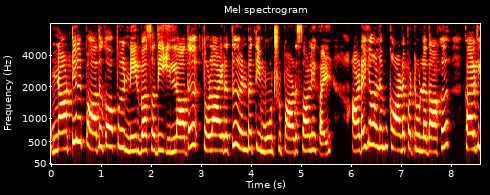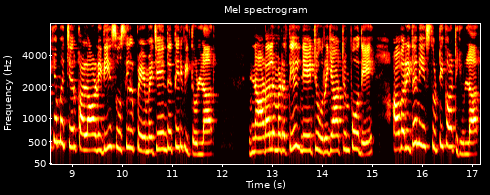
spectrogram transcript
நாட்டில் பாதுகாப்பு நீர்வசதி இல்லாத தொள்ளாயிரத்து எண்பத்தி மூன்று பாடசாலைகள் அடையாளம் காணப்பட்டுள்ளதாக கல்வி அமைச்சர் கலாநிதி சுசில் பிரேமஜேந்த தெரிவித்துள்ளார். நாடாளுமன்றத்தில் நேற்று உரையாற்றும் போதே அவர் இதனை சுட்டிக்காட்டியுள்ளார்.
